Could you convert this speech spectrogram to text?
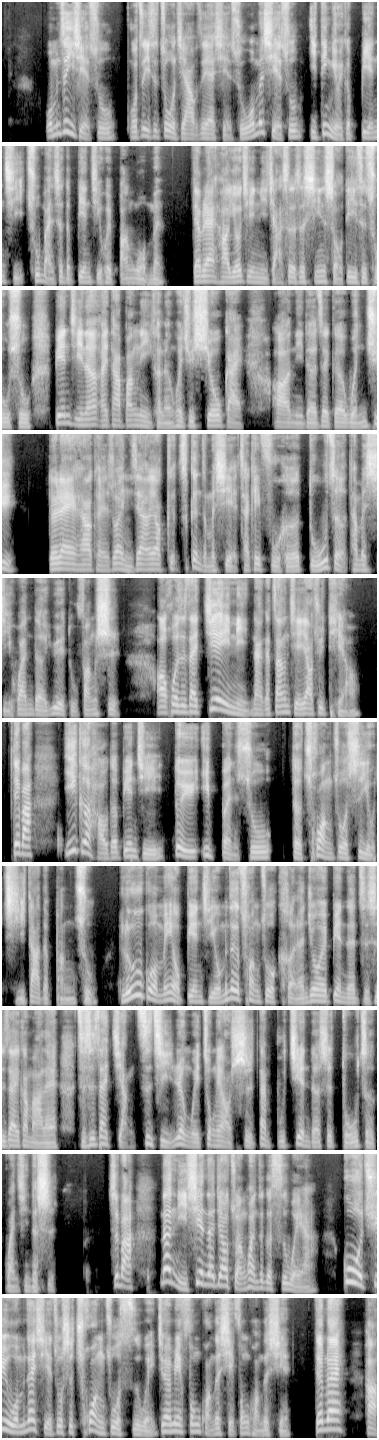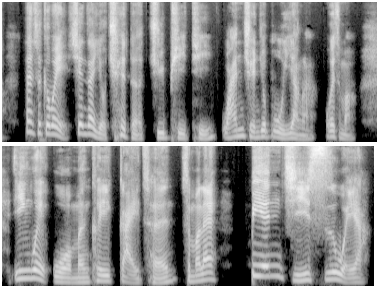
我们自己写书，我自己是作家，我自己在写书。我们写书一定有一个编辑，出版社的编辑会帮我们，对不对？好，尤其你假设是新手第一次出书，编辑呢，哎，他帮你可能会去修改啊你的这个文句，对不对？然后可能说你这样要更更怎么写才可以符合读者他们喜欢的阅读方式。哦，或者在建议你哪个章节要去调，对吧？一个好的编辑对于一本书的创作是有极大的帮助。如果没有编辑，我们这个创作可能就会变得只是在干嘛嘞？只是在讲自己认为重要事，但不见得是读者关心的事，是吧？那你现在就要转换这个思维啊！过去我们在写作是创作思维，就在那边疯狂的写，疯狂的写，对不对？好，但是各位现在有 Chat GPT，完全就不一样了。为什么？因为我们可以改成什么嘞？编辑思维啊，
